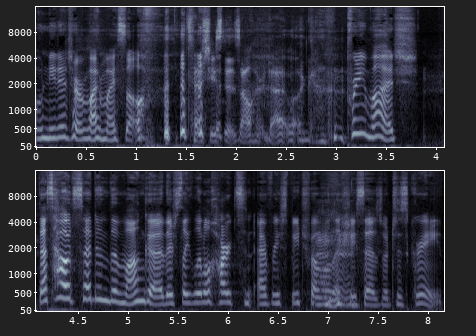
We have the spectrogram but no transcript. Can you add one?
needed to remind myself. That's how she says all her dialogue. Pretty much. That's how it's said in the manga. There's like little hearts in every speech bubble that she mm-hmm. says, which is great.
